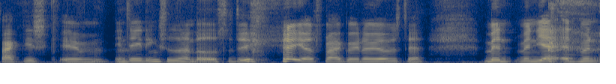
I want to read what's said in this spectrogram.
faktisk. Øh, en datingside, han lavede, så det kan jeg også bare gå ind og høre, hvis det er. Men, men ja, at man...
